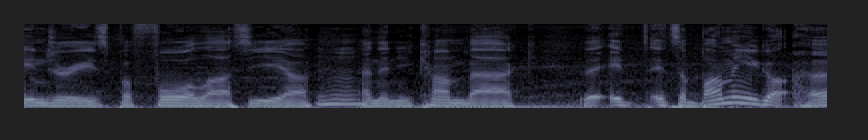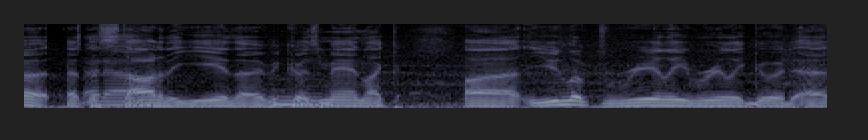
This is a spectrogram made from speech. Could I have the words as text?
injuries before last year, Mm-hmm. and then you come back. It, it's a bummer you got hurt at the start of the year, though, because man, like. Uh, you looked really, really good at,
